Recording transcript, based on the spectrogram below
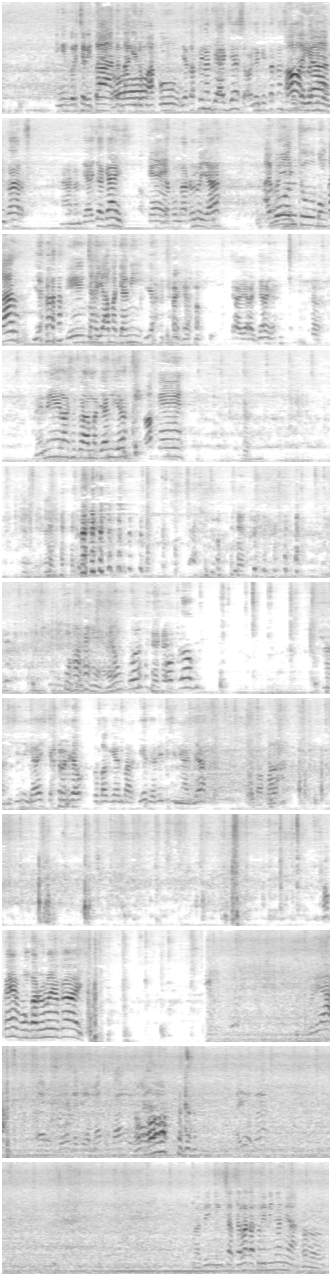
Ingin bercerita tentang Oh. hidup aku. ya tapi nanti aja. Soalnya kita kan Oh, sebentar iya. lagi bongkar. Nah nanti aja guys. Oke, kita bongkar dulu ya. I want to bongkar ya. in Cahaya Ahmad Yani. iya saya saya aja ya. Nah ini langsung ke Ahmad Yani ya. Oke. wah goblok nah di sini guys karena ke, ke bagian parkir jadi di sini aja Gak apa-apa lah Oke, bongkar dulu ya guys. Udah ya. Harusnya ada jelema tukang. Oh. Ayo, Pak. Berarti nyingsat lah kekeliningannya. Heeh.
